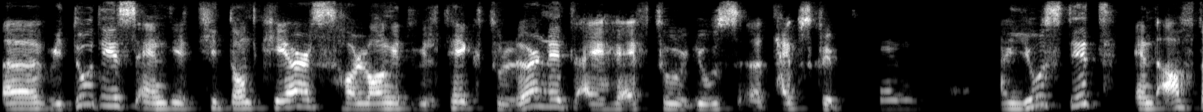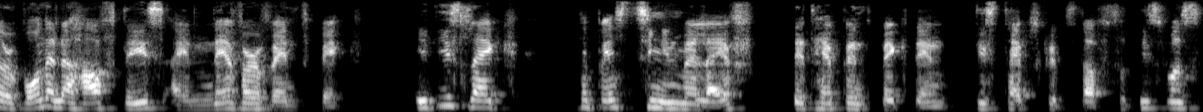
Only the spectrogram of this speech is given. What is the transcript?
uh, we do this, and it, he don't cares how long it will take to learn it. I have to use uh, TypeScript, and I used it, and after one and a half days, I never went back. It is like the best thing in my life that happened back then. This TypeScript stuff. So this was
